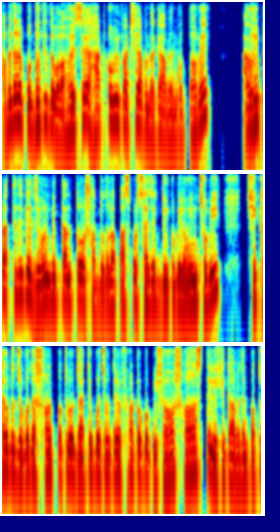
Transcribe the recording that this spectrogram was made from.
আবেদনের পদ্ধতিতে বলা হয়েছে, হার্ড কপি পাঠিয়ে আপনাদেরকে আবেদন করতে হবে। আগ্রহী প্রার্থীদেরকে জীবন বৃত্তান্ত, সদ্যতলা পাসপোর্ট সাইজের দুই কপি রঙিন ছবি, শিক্ষাগত যোগ্যতা সনদপত্র, জাতীয় পরিচয়পত্রের ফটোকপি সহ সহস্তে লিখিত আবেদনপত্র।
